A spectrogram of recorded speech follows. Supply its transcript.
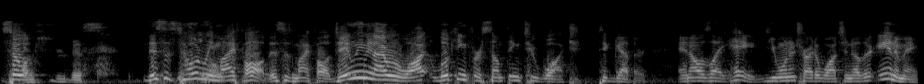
so I'm sure this. This is totally my fault. This is my fault. Jaylene and I were wa- looking for something to watch together. And I was like, hey, do you want to try to watch another anime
